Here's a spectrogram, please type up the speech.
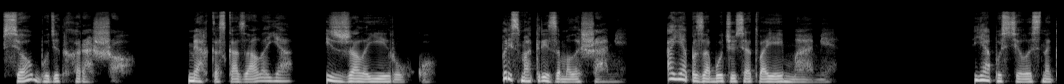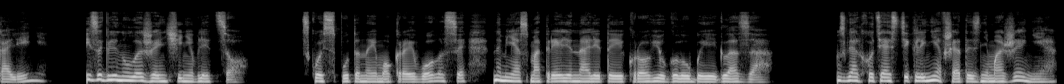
«Все будет хорошо», — мягко сказала я и сжала ей руку. «Присмотри за малышами, а я позабочусь о твоей маме». Я опустилась на колени и заглянула женщине в лицо сквозь спутанные мокрые волосы на меня смотрели налитые кровью голубые глаза. Взгляд, хоть и остекленевший от изнеможения,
